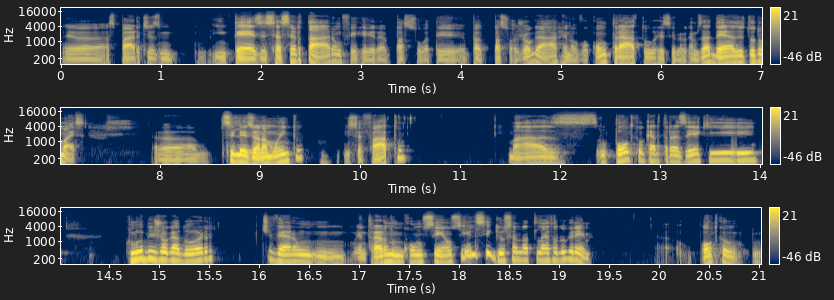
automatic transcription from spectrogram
Uh, as partes em tese se acertaram, Ferreira passou a ter, passou a jogar, renovou o contrato, recebeu a camisa 10 e tudo mais. Uh, se lesiona muito, isso é fato. Mas o ponto que eu quero trazer é que clube e jogador tiveram um, entraram num consenso e ele seguiu sendo atleta do Grêmio. Ponto que eu,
